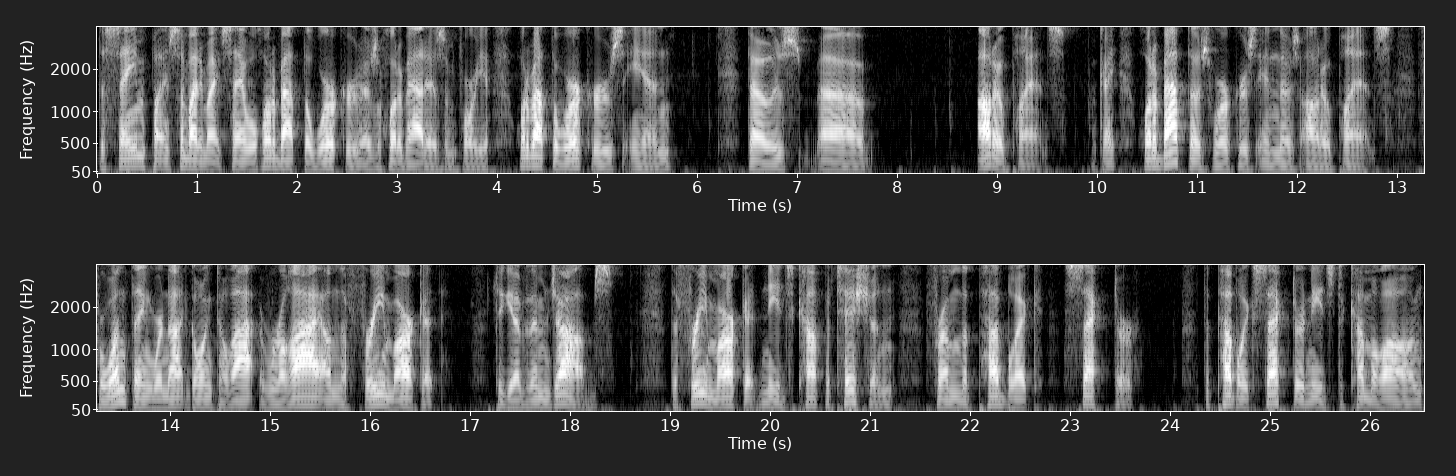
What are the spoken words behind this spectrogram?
the same somebody might say well what about the workers there's a whataboutism for you what about the workers in those uh, auto plants okay? What about those workers in those auto plants? For one thing we're not going to rely on the free market to give them jobs. The free market needs competition from the public sector. The public sector needs to come along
